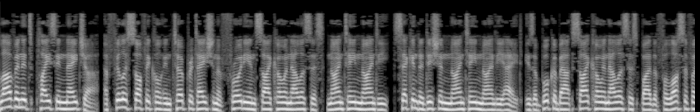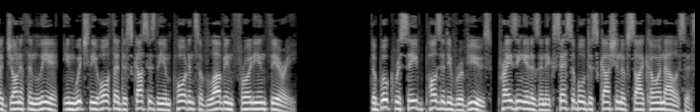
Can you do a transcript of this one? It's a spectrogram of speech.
Love and Its Place in Nature, A Philosophical Interpretation of Freudian Psychoanalysis 1990, 2nd edition 1998 is a book about psychoanalysis by the philosopher Jonathan Lear, in which the author discusses the importance of love in Freudian theory. The book received positive reviews, praising it as an accessible discussion of psychoanalysis.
